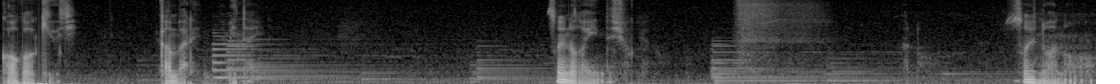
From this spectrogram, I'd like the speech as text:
高校球児、頑張れ、みたいな。そういうのがいいんでしょうけど。そういうのはあの、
